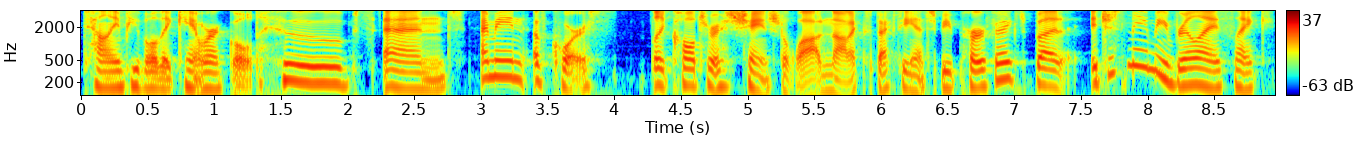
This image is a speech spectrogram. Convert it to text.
telling people they can't wear gold hoops. And I mean, of course, like culture has changed a lot. I'm not expecting it to be perfect, but it just made me realize like,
